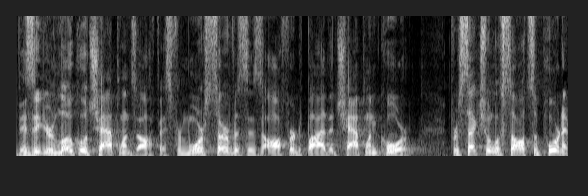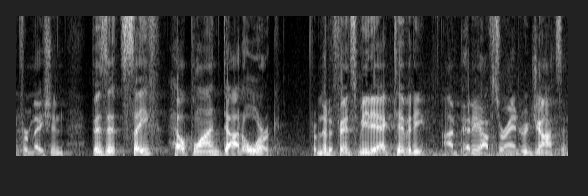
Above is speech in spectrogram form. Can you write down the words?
Visit your local chaplain's office for more services offered by the Chaplain Corps. For sexual assault support information, visit safehelpline.org. From the Defense Media Activity, I'm Petty Officer Andrew Johnson.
